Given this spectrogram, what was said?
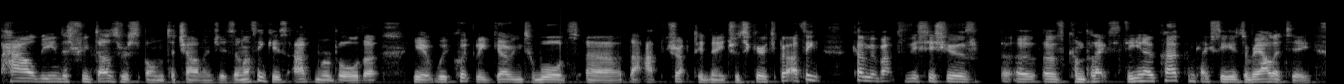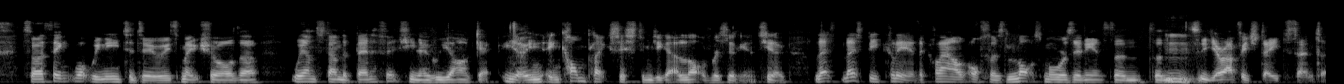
how the industry does respond to challenges. And I think it's admirable that you know we're quickly going towards uh, that abstracted nature of security. But I think coming back to this issue of of, of complexity, you know, cloud complexity is a reality. So I think what we need to do is make sure that we understand the benefits. You know, we are get you know in, in complex systems you get a lot of resilience. You know, let's let's be clear, the cloud offers lots more resilience than than mm. your average data center.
